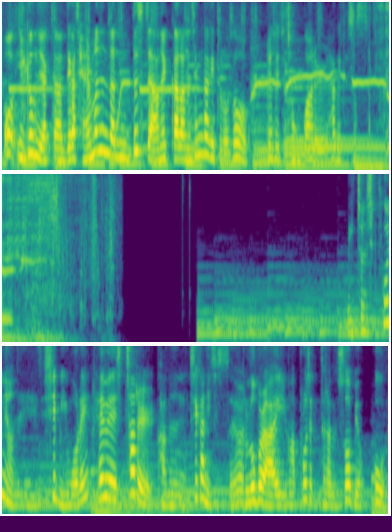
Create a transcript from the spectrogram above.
어 이건 약간 내가 잘 맞는다는 뜻이지 않을까라는 생각이 들어서 그래서 이제 전과를 하게 됐었습니다. (2019년에) 12월에 해외 시차를 가는 시간이 있었어요. 글로벌 아이 융합 프로젝트라는 수업이었고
